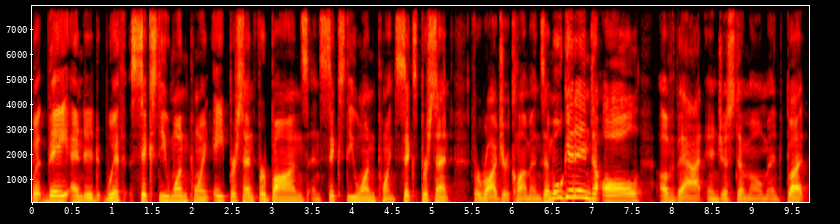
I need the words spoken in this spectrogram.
but they ended with 61.8% for Bonds and 61.6% for Roger Clemens. And we'll get into all of that in just a moment. But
